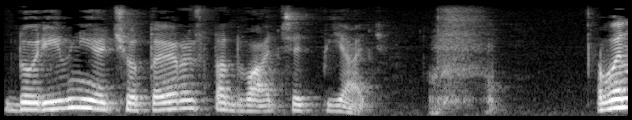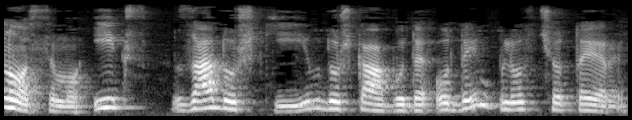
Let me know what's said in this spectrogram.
дорівнює 425. Виносимо х за дужки. В дужках буде 1 плюс 4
